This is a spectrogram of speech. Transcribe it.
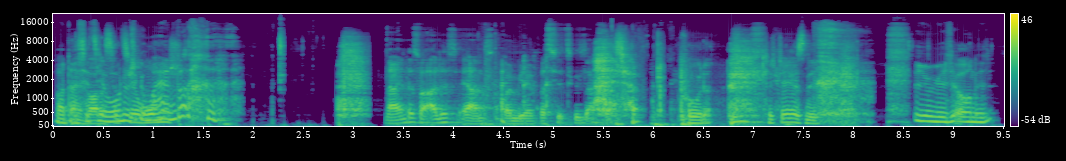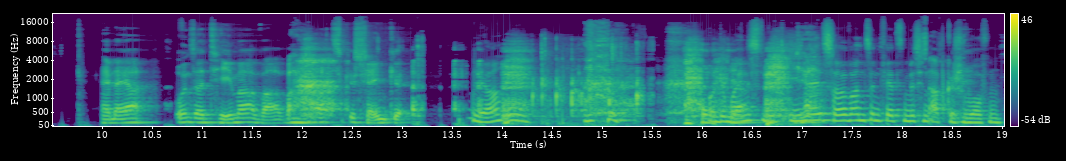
War das, war jetzt, ironisch das jetzt ironisch gemeint? Nein, das war alles ernst bei mir, was ich jetzt gesagt habe. Bruder, ich verstehe es nicht. Junge, ich auch nicht. Ja, naja, unser Thema war Weihnachtsgeschenke. Ja. Und du meinst, ja. mit E-Mail-Servern sind wir jetzt ein bisschen abgeschworfen.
